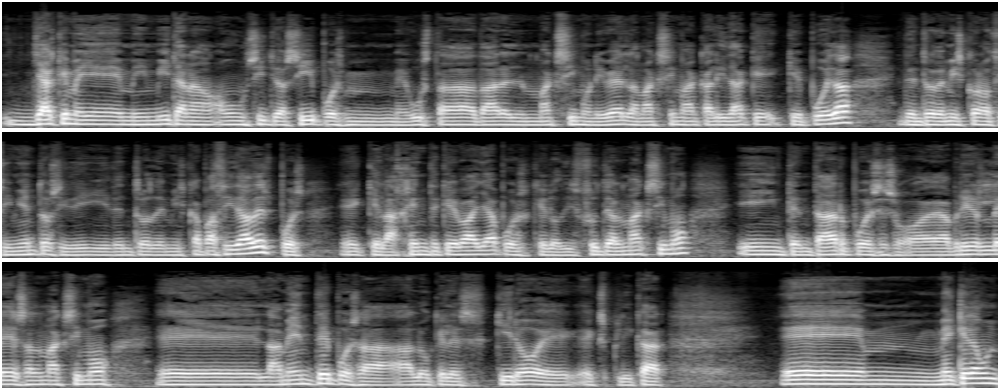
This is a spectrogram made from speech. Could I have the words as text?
Ya que me, invitan a, un sitio así, pues me gusta dar el máximo nivel, la máxima calidad que, pueda, dentro de mis conocimientos y, dentro de mis capacidades, pues eh, que la gente que vaya, pues que lo disfrute al máximo e intentar, pues eso, abrirles al máximo eh, la mente, pues a, lo que les quiero explicar. Eh, me queda un,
